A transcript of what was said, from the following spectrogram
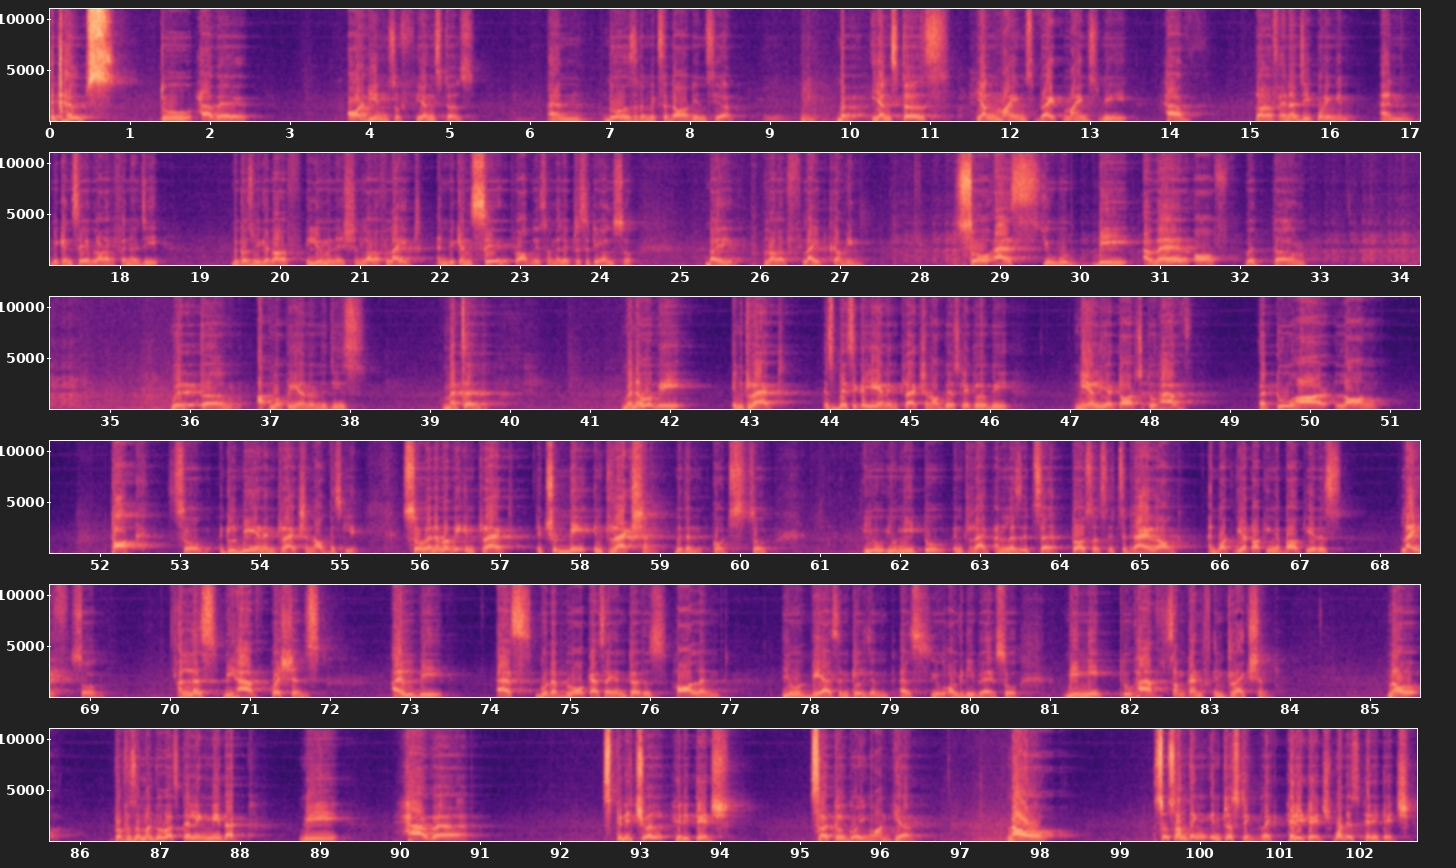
it helps to have a audience of youngsters and those the mixed audience here but youngsters young minds bright minds we have a lot of energy pouring in and we can save a lot of energy because we get a lot of illumination, a lot of light and we can save probably some electricity also by a lot of light coming. So as you would be aware of with um, with um, Atma Priyanandaji's method, whenever we interact, is basically an interaction. Obviously it will be nearly a torch to have a two hour long talk. So it will be an interaction obviously. So whenever we interact, it should be interaction within codes. So you, you need to interact unless it's a process, it's a dialogue. And what we are talking about here is life. So unless we have questions, I will be as good a bloke as I enter this hall and you would be as intelligent as you already were. So we need to have some kind of interaction. Now, Professor Mandal was telling me that we have a spiritual heritage circle going on here. Now, so something interesting like heritage. What is heritage?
